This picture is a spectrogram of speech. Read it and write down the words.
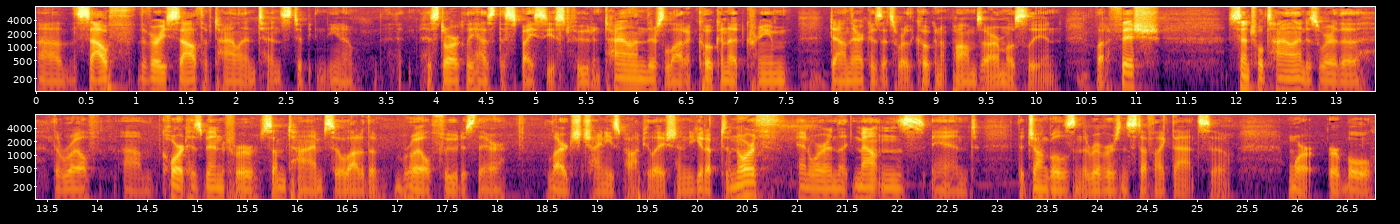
Uh, the south, the very south of Thailand, tends to be you know historically has the spiciest food in Thailand. There's a lot of coconut cream down there because that's where the coconut palms are mostly, and a lot of fish. Central Thailand is where the the royal um, court has been for some time, so a lot of the royal food is there. Large Chinese population. You get up to north, and we're in the mountains and the jungles and the rivers and stuff like that. So more herbal,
